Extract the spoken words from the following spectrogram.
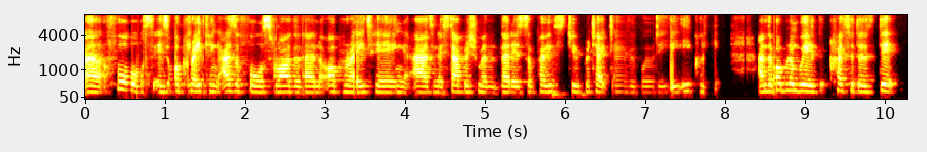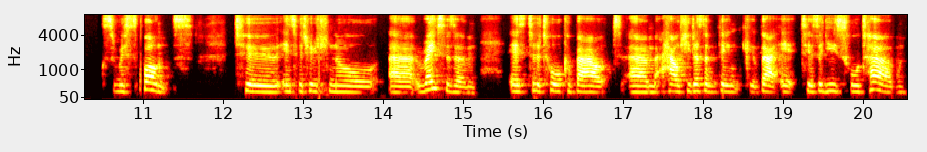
uh, force is operating as a force rather than operating as an establishment that is supposed to protect everybody equally. And the problem with Cressida's Dick's response to institutional uh, racism is to talk about um, how she doesn't think that it is a useful term.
